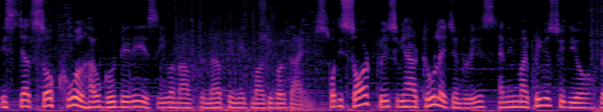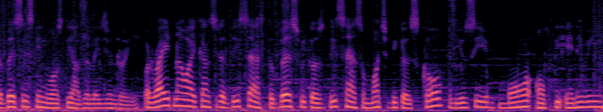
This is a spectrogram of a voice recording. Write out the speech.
It's just so cool how good it is even after nerfing it multiple times. For the swordfish we have two legendaries and in my previous video the best skin was the other legendary. But right now I consider this as the best because this has a much bigger scope and you see more of the enemy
